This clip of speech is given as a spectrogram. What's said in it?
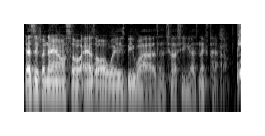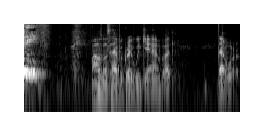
that's it for now. So as always, be wise and until I see you guys next time. Peace. Well, I was gonna say have a great weekend, but that'll work.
